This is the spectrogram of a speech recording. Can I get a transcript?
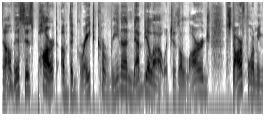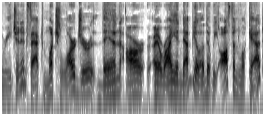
Now this is part of the Great Carina Nebula, which is a large star forming region. In fact, much larger than our Orion Nebula that we often look at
